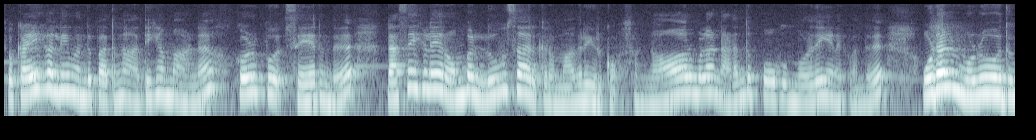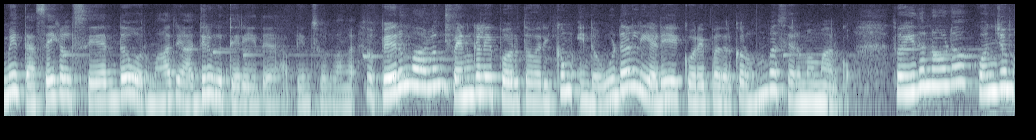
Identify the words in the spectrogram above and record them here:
ஸோ கைகள்லேயும் வந்து பார்த்தோம்னா அதிகமான கொழுப்பு சேர்ந்து தசைகளே ரொம்ப லூஸாக இருக்கிற மாதிரி இருக்கும். ஸோ நார்மலாக நடந்து போகும்போதே எனக்கு வந்து உடல் முழுவதுமே தசைகள் சேர்ந்து ஒரு மாதிரி அதிர்வு தெரியுது அப்படின்னு சொல்லுவாங்க. ஸோ பெரும்பாலும் பெண்களை பொறுத்த வரைக்கும் இந்த உடல் எடையை குறைப்பதற்கு ரொம்ப சிரமமாக இருக்கும். ஸோ இதனோட கொஞ்சம்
